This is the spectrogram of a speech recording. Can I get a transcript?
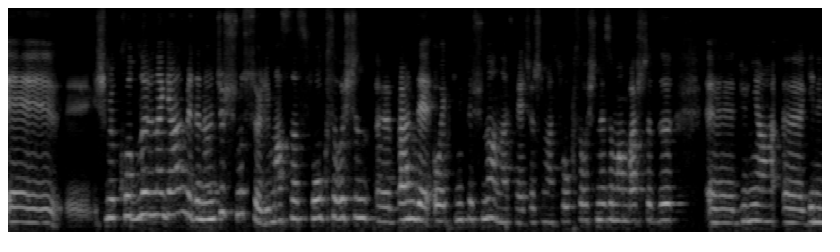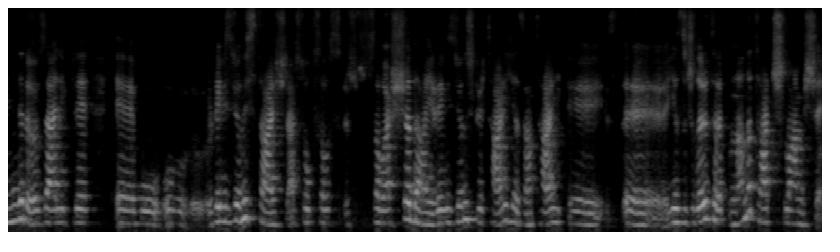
E, şimdi kodlarına gelmeden önce şunu söyleyeyim. Aslında Soğuk Savaş'ın e, ben de o etkinlikte şunu anlatmaya çalıştım. Yani Soğuk Savaş'ın ne zaman başladığı e, dünya e, genelinde de özellikle e, bu o, revizyonist tarihçiler Soğuk Savaş, Savaş'a dair revizyonist bir tarih yazan tarih e, e, yazıcıları tarafından da tartışılan bir şey.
